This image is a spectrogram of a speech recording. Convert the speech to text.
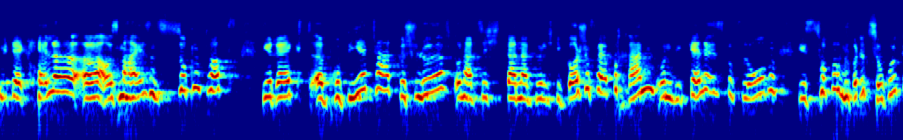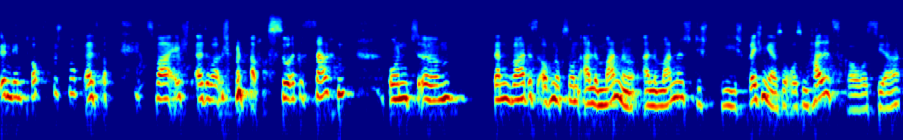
mit der Kelle äh, aus dem heißen Suppentopf direkt äh, probiert hat, geschlürft und hat sich dann natürlich die Gosche verbrannt und die Kelle ist geflogen. Die Suppe wurde zurück in den Topf gespuckt. Also es war echt, also waren schon absurde Sachen. Und ähm, dann war das auch noch so ein Alemanne. Alemannisch, die, die sprechen ja so aus dem Hals raus, ja.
